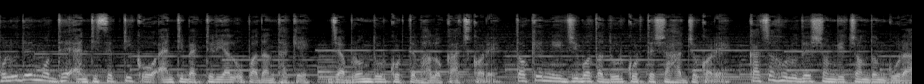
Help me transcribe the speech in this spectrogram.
হলুদের মধ্যে অ্যান্টিসেপটিক ও অ্যান্টিব্যাকটেরিয়াল উপাদান থাকে, যা ব্রণ দূর করতে ভালো কাজ করে। ত্বকের নির্জীবতা দূর করতে সাহায্য করে। কাঁচা হলুদের সঙ্গে চন্দন গুঁড়া,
